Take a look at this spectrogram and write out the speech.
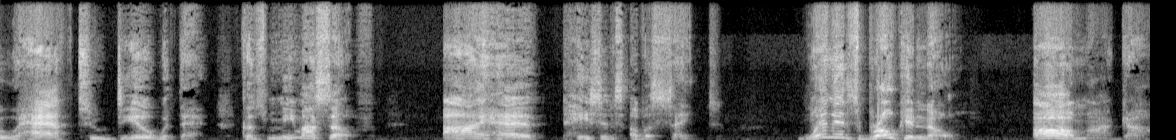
who have to deal with that. Because me, myself, I had patience of a saint. When it's broken, though, oh my God,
